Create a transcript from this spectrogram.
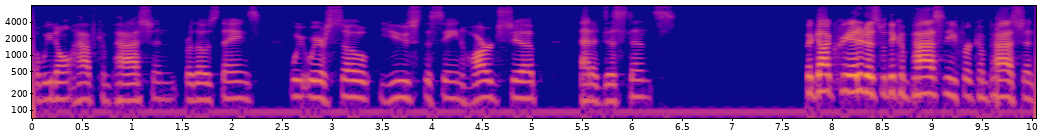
and we don't have compassion for those things. We, we are so used to seeing hardship at a distance. But God created us with the capacity for compassion,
